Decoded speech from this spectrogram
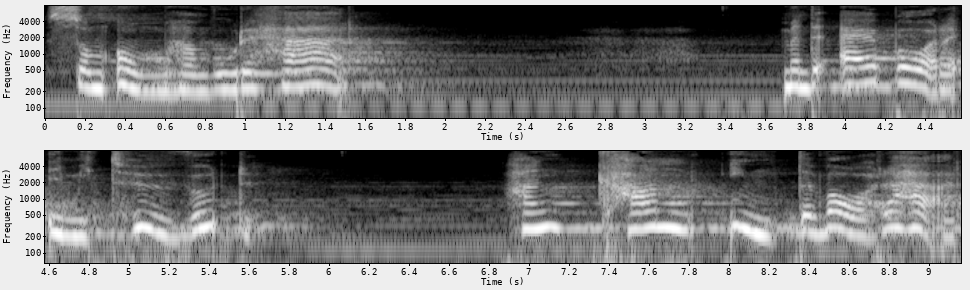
Som om han vore här. Men det är bara i mitt huvud. Han kan inte vara här.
